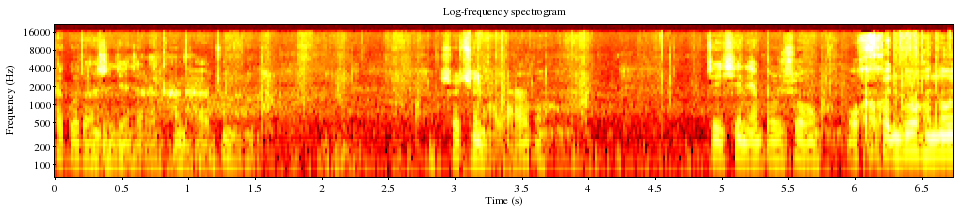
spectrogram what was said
再过段时间再来看它要种什么。说去哪玩吧？这些年不是说我很多很多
